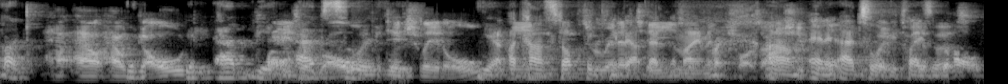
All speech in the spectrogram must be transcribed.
how, how gold it, plays yeah, a role potentially at all. Yeah, I can't stop thinking about that at the moment. Um, and it absolutely plays a role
